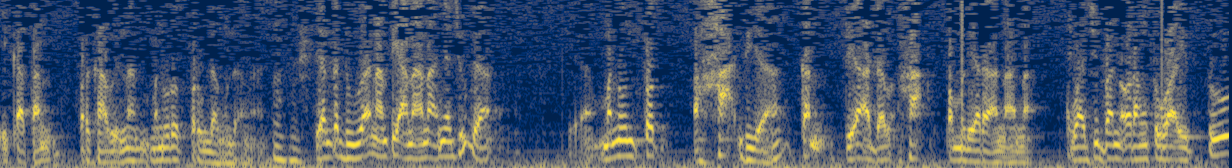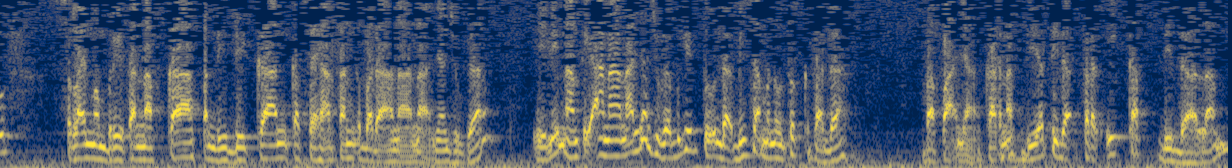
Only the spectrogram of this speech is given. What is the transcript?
ikatan perkawinan menurut perundang-undangan. Uh. -huh. Yang kedua nanti anak-anaknya juga ya, menuntut hak dia kan dia ada hak pemeliharaan anak. Kewajiban orang tua itu selain memberikan nafkah, pendidikan, kesehatan kepada anak-anaknya juga ini nanti anak-anaknya juga begitu, tidak bisa menuntut kepada bapaknya karena dia tidak terikat di dalam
